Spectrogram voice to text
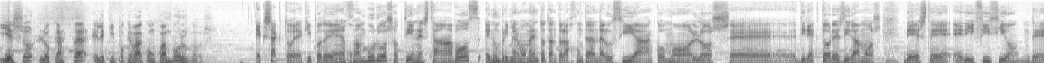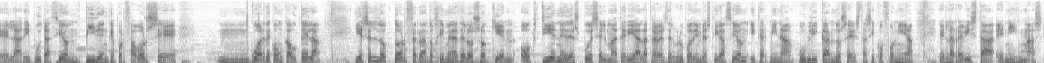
Y eso lo capta el equipo que va con Juan Burgos. Exacto, el equipo de Juan Burgos obtiene esta voz. En un primer momento, tanto la Junta de Andalucía como los eh, directores, digamos, de este edificio de la Diputación piden que por favor se Mm, guarde con cautela y es el doctor Fernando Jiménez del Oso quien obtiene después el material a través del grupo de investigación y termina publicándose esta psicofonía en la revista Enigmas.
